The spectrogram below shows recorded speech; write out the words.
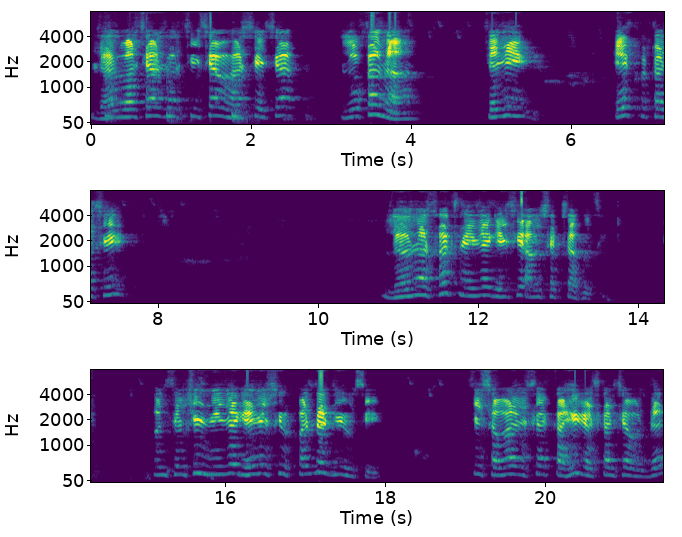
धर्माच्या जातीच्या भाषेच्या लोकांना त्यांनी एक प्रकारची धोरणात्मक निर्णय घ्यायची आवश्यकता होती. पण त्यांची निर्णय घेण्याची पद्धत जी होती. ती समाजाच्या काही घटकांच्या बद्दल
